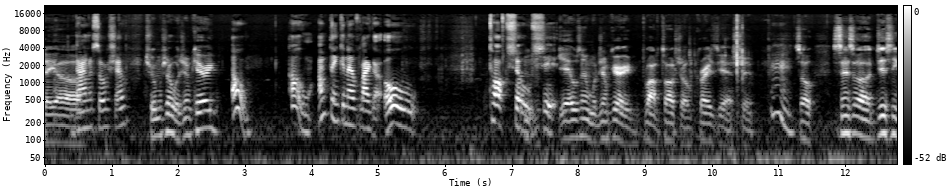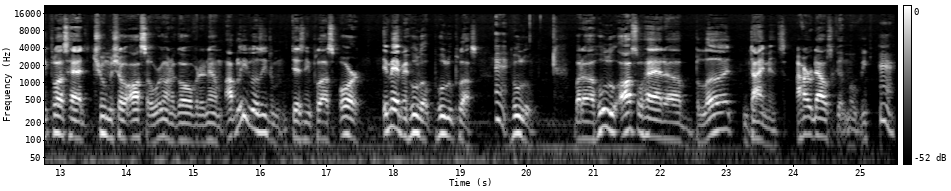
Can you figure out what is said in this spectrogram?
they uh Dinosaur show. Truman Show with Jim Carrey. Oh, oh, I'm thinking of like an old talk show shit. Yeah, it was him with Jim Carrey about a talk show. Crazy ass shit. Mm. So since uh Disney Plus had Truman Show also, we're gonna go over to them. I believe it was either Disney Plus or it may have been Hulu Hulu Plus. Mm. Hulu. But uh Hulu also had uh Blood Diamonds. I heard that was a good movie. Mm.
